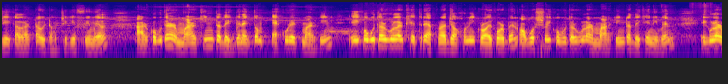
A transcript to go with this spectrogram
যে কালারটা ওইটা হচ্ছে গিয়ে ফিমেল আর কবুতরের মার্কিংটা দেখবেন, একদম অ্যাকুরেট মার্কিং এই কবুতরগুলোর ক্ষেত্রে আপনারা যখনই ক্রয় করবেন, অবশ্যই কবুতরগুলোর মার্কিংটা দেখে নেবেন। এগুলোর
